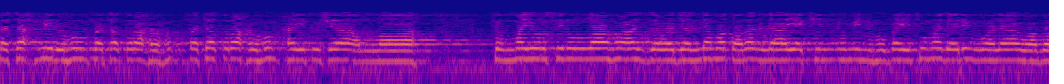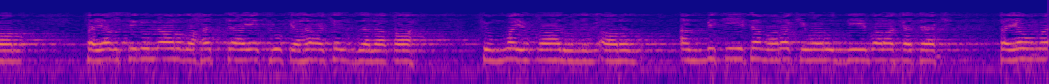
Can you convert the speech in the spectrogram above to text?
فتحملهم فتطرحهم, فتطرحهم حيث شاء الله. ثم يرسل الله عز وجل مطرا لا يكن منه بيت مدر ولا وبر فيغسل الأرض حتى يتركها كالزلقة. ثم يقال للأرض أنبتي ثمرك وردي بركتك فيوم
